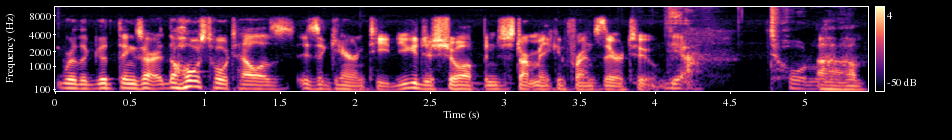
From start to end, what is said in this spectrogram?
where the good things are. The host hotel is is a guaranteed. You can just show up and just start making friends there too. Yeah. Totally. Um,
